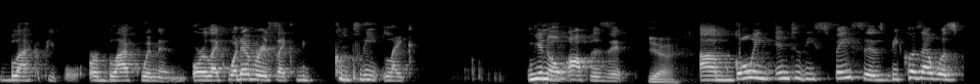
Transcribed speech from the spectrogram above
black people or black women or like whatever is like the complete, like, you know, opposite. Yeah. Um, going into these spaces because i was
